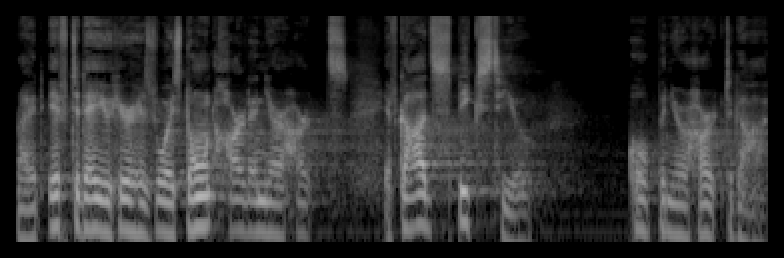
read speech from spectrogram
right? If today you hear His voice, don't harden your hearts. If God speaks to you, open your heart to God.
